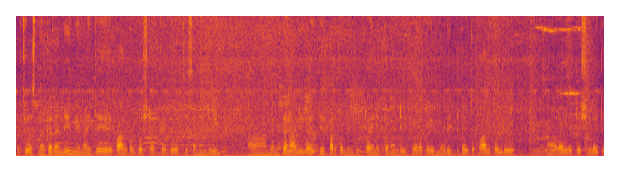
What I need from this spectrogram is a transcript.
ఇక్కడ చూస్తున్నారు కదండి. మేమైతే పాలకొల్ బస్ స్టాప్కి అయితే వచ్చేసామండి. మేము తెనాలిలో అయితే పదకొండింటికి ట్రైన్ ఎక్కామండి. ఇక్కడ ఒక మూడింటికి అయితే పాలకొల్లు రైల్వే స్టేషన్లో అయితే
